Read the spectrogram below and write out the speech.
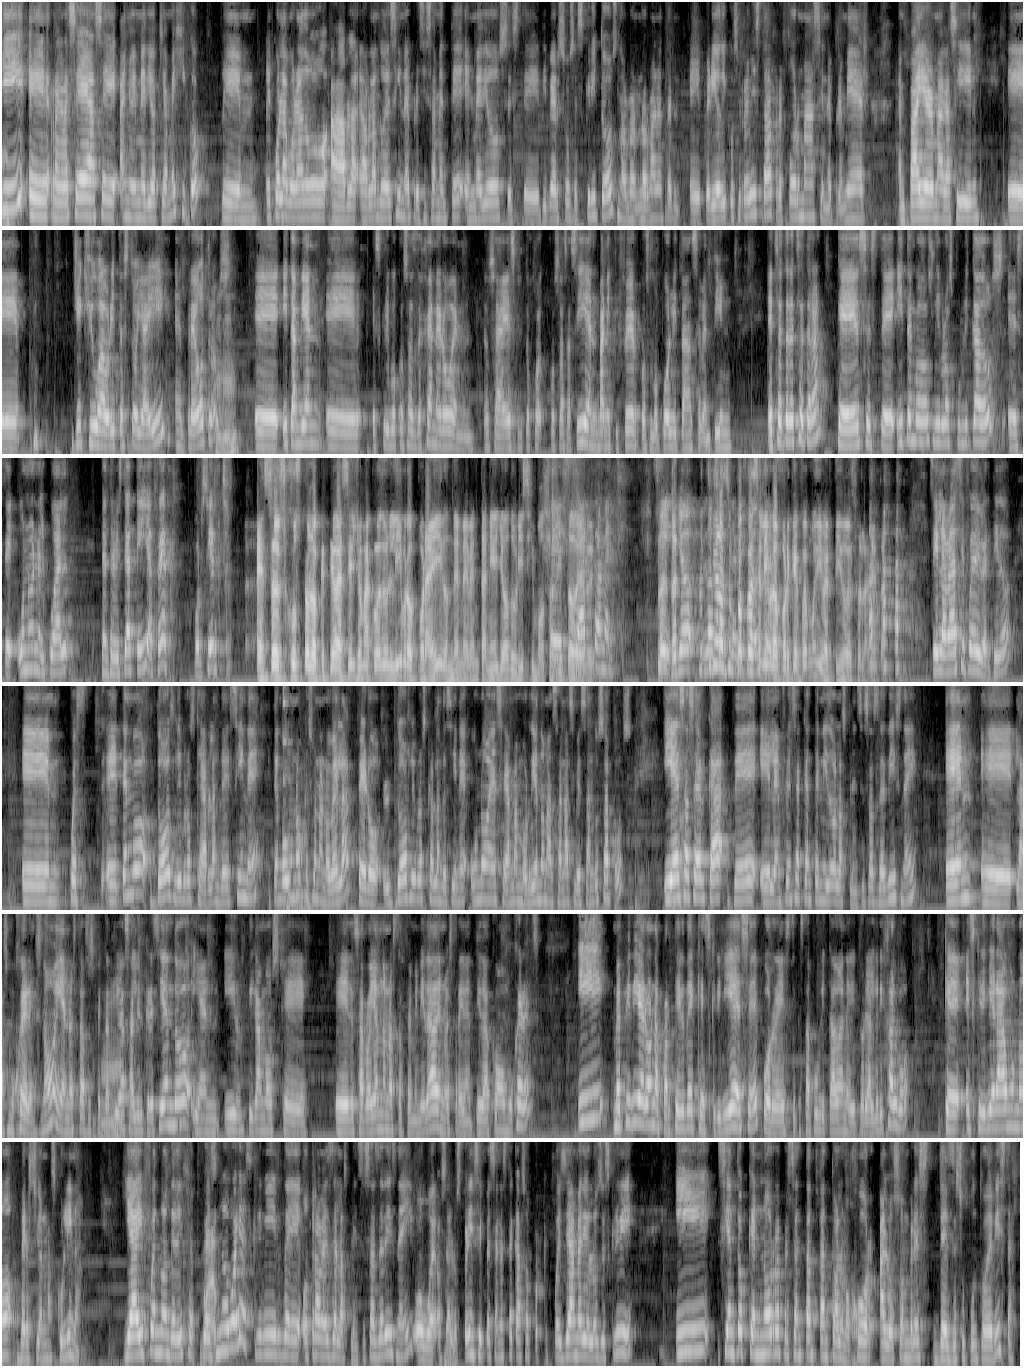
Y eh, regresé hace año y medio aquí a México. Eh, he colaborado habla- hablando de cine precisamente en medios este, diversos escritos, norma- normalmente en eh, periódicos y revistas, Reforma, Cine Premier, Empire Magazine, eh, GQ, ahorita estoy ahí, entre otros. Ujú. Eh, y también eh, escribo cosas de género, en, o sea, he escrito co- cosas así en Vanity Fair, Cosmopolitan, Seventeen, etcétera, etcétera, que es este, y tengo dos libros publicados, este, uno en el cual te entrevisté a ti y a Fer, por cierto. Eso es justo lo que te iba a decir. Yo me acuerdo de un libro por ahí donde me ventaneé yo durísimo, solito de- de, Exactamente. Sí, pla- yo un poco ese libro porque fue muy divertido eso, la neta. Sí, la verdad sí fue divertido. Eh, pues eh, tengo dos libros que hablan de cine. Tengo uno que es una novela, pero dos libros que hablan de cine. Uno es, se llama Mordiendo manzanas y besando sapos y es acerca de eh, la influencia que han tenido las princesas de Disney en eh, las mujeres, ¿no? Y en nuestras expectativas Mm. al ir creciendo y en ir, digamos que, eh, desarrollando nuestra feminidad y nuestra identidad como mujeres. Y me pidieron, a partir de que escribiese, por este que está publicado en Editorial Grijalvo, que escribiera uno versión masculina. Y ahí fue en donde dije, pues Wow. no voy a escribir de otra vez de las princesas de Disney, o, o sea, los príncipes en este caso, porque pues ya medio los describí, y siento que no representan tanto a lo mejor a los hombres desde su punto de vista.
